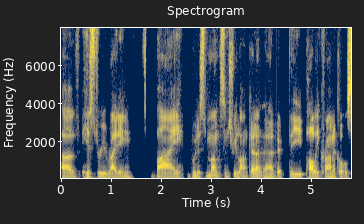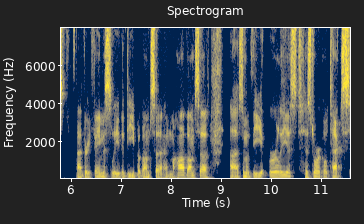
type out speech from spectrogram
of history writing by Buddhist monks in Sri Lanka, uh, the, the, Pali Chronicles. Uh, very famously, the Dipavamsa and Mahavamsa, uh, some of the earliest historical texts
